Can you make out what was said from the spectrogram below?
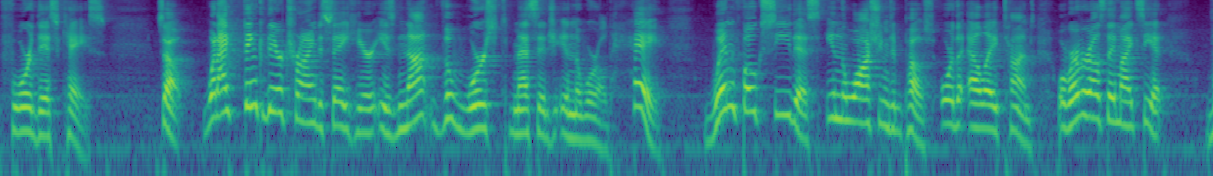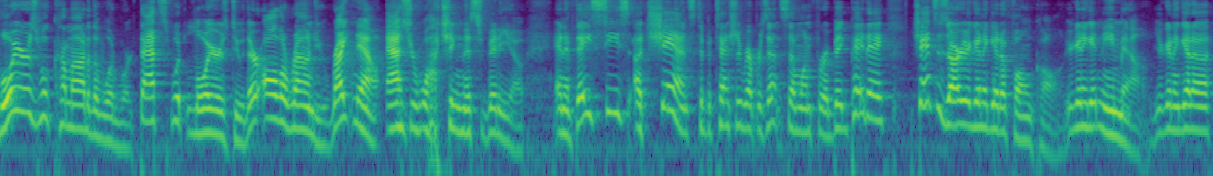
for this case. So, what I think they're trying to say here is not the worst message in the world. Hey, when folks see this in the Washington Post or the LA Times or wherever else they might see it, lawyers will come out of the woodwork. That's what lawyers do. They're all around you right now as you're watching this video. And if they see a chance to potentially represent someone for a big payday, chances are you're going to get a phone call, you're going to get an email, you're going to get a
